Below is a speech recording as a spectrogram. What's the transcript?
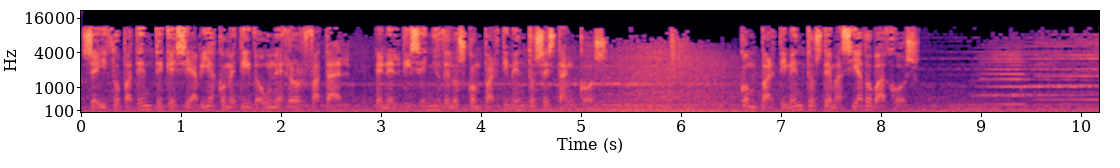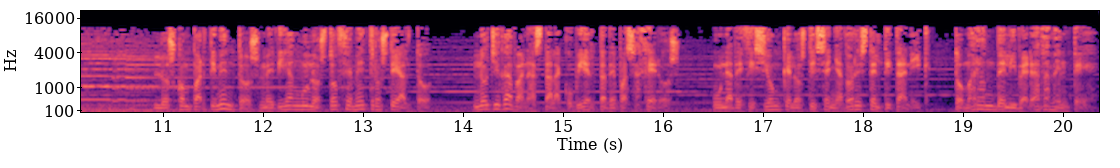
se hizo patente que se había cometido un error fatal en el diseño de los compartimentos estancos. Compartimentos demasiado bajos. Los compartimentos medían unos 12 metros de alto, no llegaban hasta la cubierta de pasajeros, una decisión que los diseñadores del Titanic tomaron deliberadamente.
